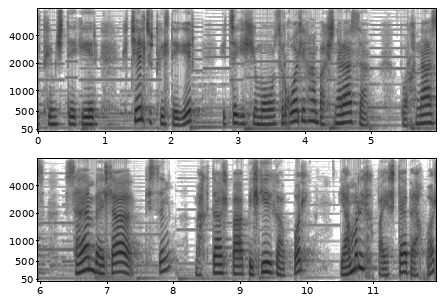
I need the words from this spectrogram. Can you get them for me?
итгэмжтэйгээр, хичээл зүтгэлтэйгээр эцэг их юм уу сургуулийнхаа багш нараас Бурханаас сайн байлаа гэсэн магтаал ба бэлгийг авбал ямар их баяртай байх бол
